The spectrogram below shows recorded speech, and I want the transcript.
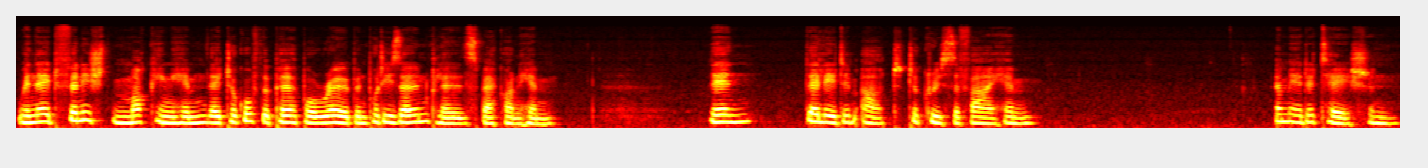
When they'd finished mocking him, they took off the purple robe and put his own clothes back on him. Then they led him out to crucify him. A meditation.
